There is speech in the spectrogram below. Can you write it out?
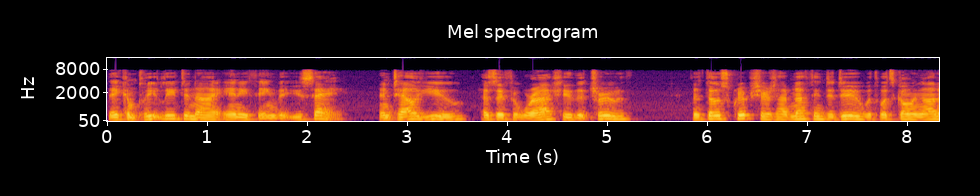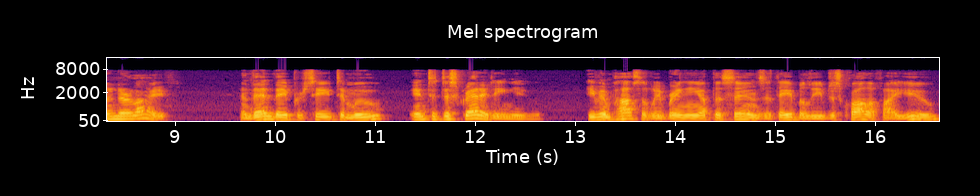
they completely deny anything that you say and tell you, as if it were actually the truth, that those scriptures have nothing to do with what's going on in their life. And then they proceed to move into discrediting you, even possibly bringing up the sins that they believe disqualify you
